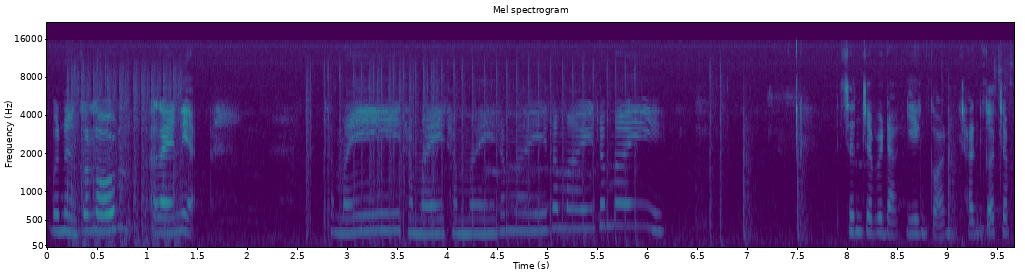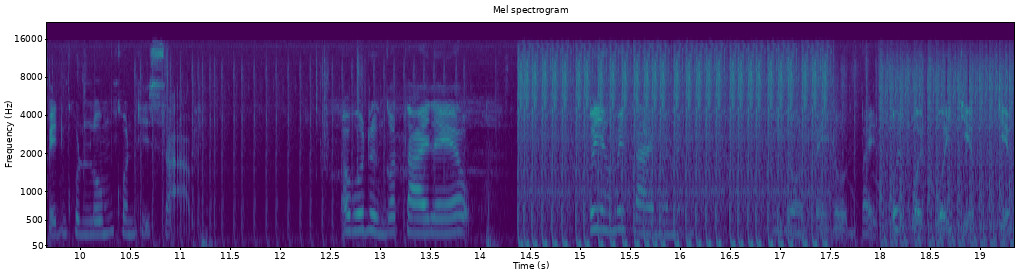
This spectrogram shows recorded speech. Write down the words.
เบอร์หนึ่งก็ล้มอะไรเนี่ยำไมทำไมทำไมทำไมทำไมทำไม ฉันจะไปดักยิงก่อน ฉันก็จะเป็นคนล้มคนที่สามเอาเบอร์หนึ่งก็ตายแล้ว ก็ยังไม่ตายมันนี่โดนไปโดนไป โอ๊ยโอ๊ยโอ๊ยเจ็บเจ็บ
